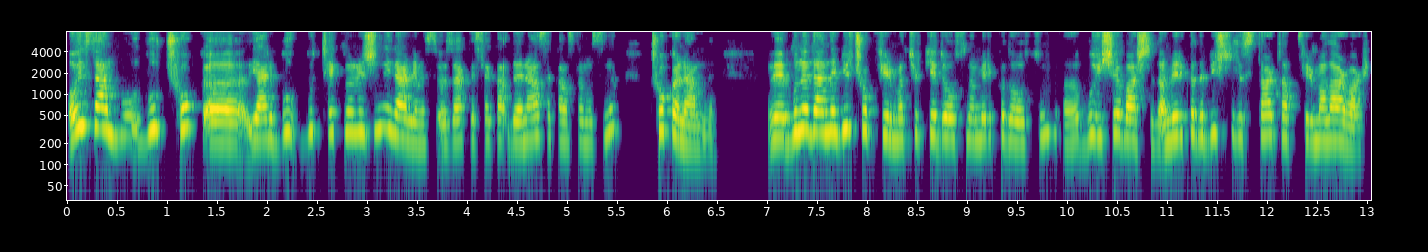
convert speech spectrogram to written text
O yüzden bu, bu çok e, yani bu, bu teknolojinin ilerlemesi özellikle seka, DNA sekanslamasının çok önemli. Ve bu nedenle birçok firma Türkiye'de olsun Amerika'da olsun e, bu işe başladı. Amerika'da bir sürü startup firmalar var.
